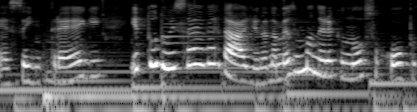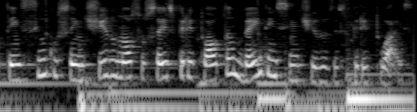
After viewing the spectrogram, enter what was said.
é, ser entregue. E tudo isso é verdade, né? Da mesma maneira que o nosso corpo tem cinco sentidos, o nosso ser espiritual também tem sentidos espirituais.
